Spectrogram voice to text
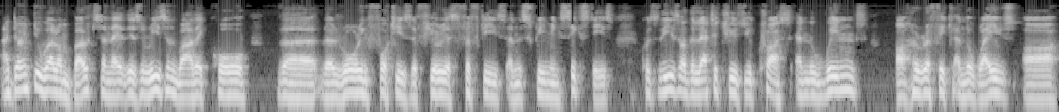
I don't do well on boats and they, there's a reason why they call the, the roaring 40s, the furious 50s and the screaming 60s, because these are the latitudes you cross and the winds are horrific and the waves are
